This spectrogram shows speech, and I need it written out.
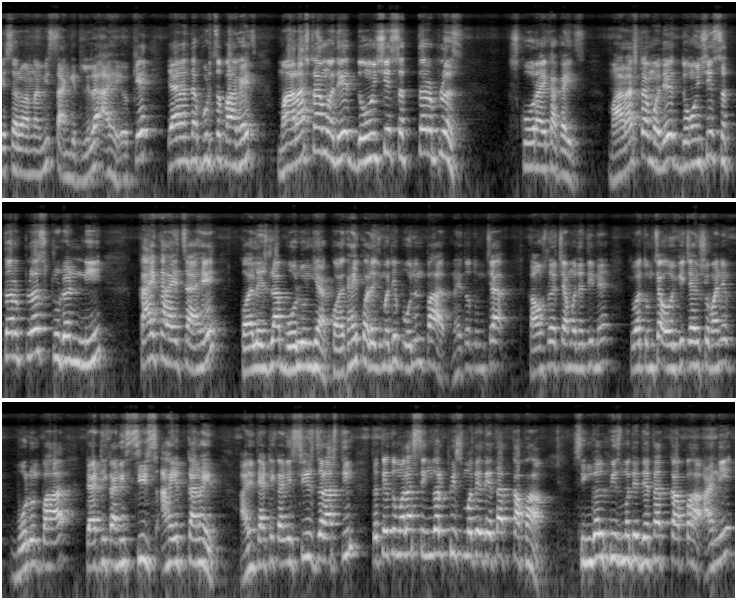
हे सर्वांना मी सांगितलेलं आहे. ओके यानंतर पुढचं पाहायच महाराष्ट्रामध्ये दोनशे सत्तर प्लस स्कोर आहे का काहीच महाराष्ट्रामध्ये दोनशे सत्तर प्लस स्टुडंटनी काय करायचं आहे? कॉलेजला बोलून घ्या. कॉ- काही कॉलेजमध्ये बोलून पहा. नाही तर तुमच्या काउन्सिलरच्या मदतीने किंवा तुमच्या ओळखीच्या हिशोबाने बोलून पहा. त्या ठिकाणी सीट्स आहेत का नाहीत? आणि त्या ठिकाणी सीट्स जर असतील तर ते तुम्हाला सिंगल फीसमध्ये देतात का पहा? सिंगल फीसमध्ये देतात का पहा? आणि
